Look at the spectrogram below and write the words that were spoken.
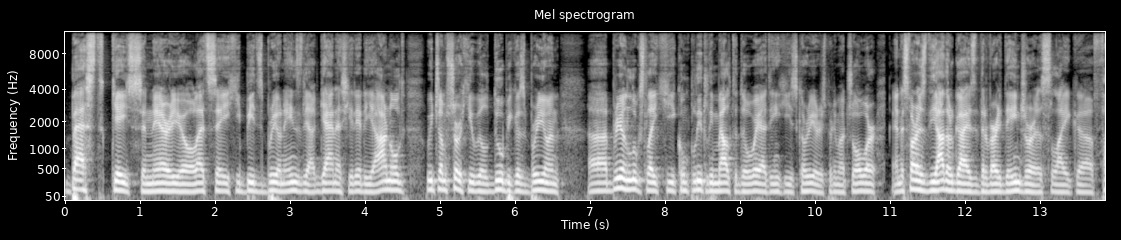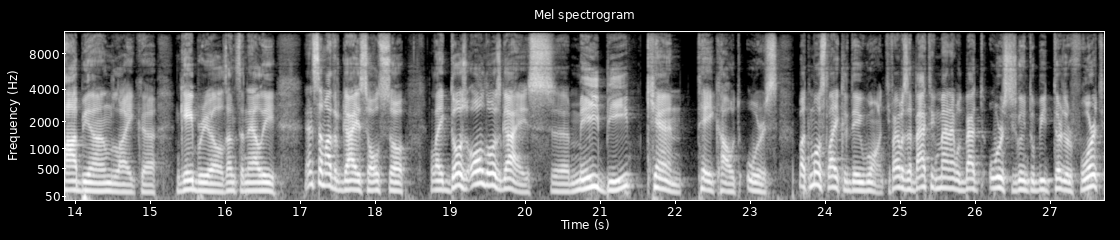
Best case scenario, let's say he beats Breon Ansley again as he did the Arnold, which I'm sure he will do because Breon uh, Breon looks like he completely melted away. I think his career is pretty much over. And as far as the other guys that are very dangerous, like uh, Fabian, like uh, Gabriel, Zancanelli, and some other guys also, like those, all those guys uh, maybe can take out Urs, but most likely they won't. If I was a betting man, I would bet Urs is going to be third or fourth,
